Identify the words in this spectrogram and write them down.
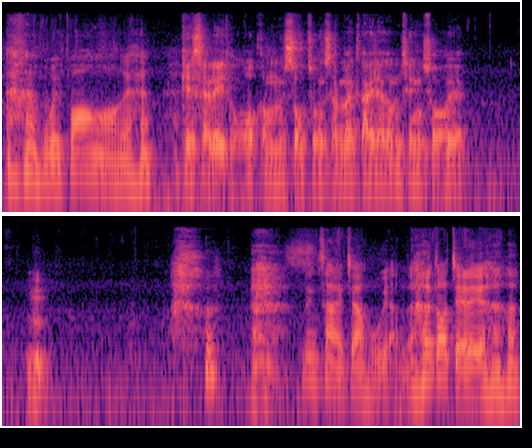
會幫我嘅。其實你同我咁熟，仲使乜計得咁清楚啫？嗯？丁生係真係好人啊，多謝你啊！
